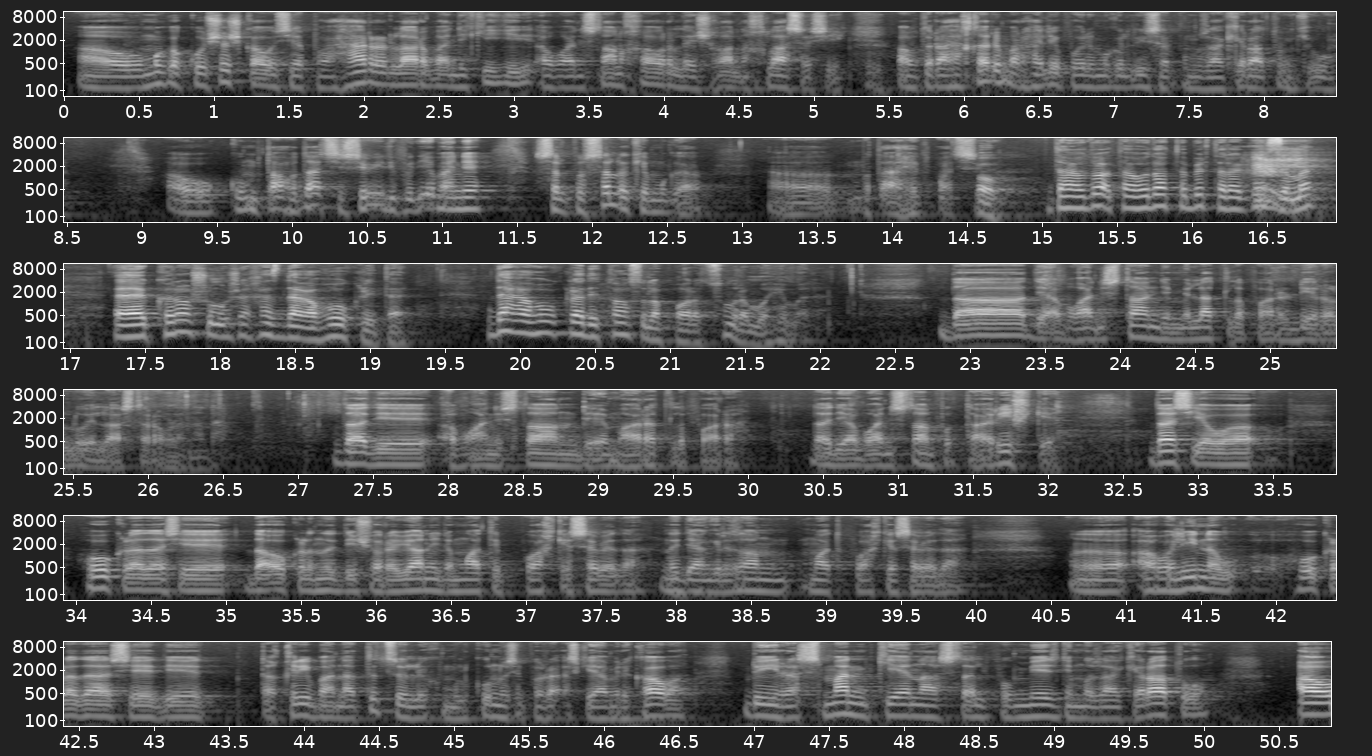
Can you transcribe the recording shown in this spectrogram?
او موږ کوشش کاوه چې په هر لار باندې کېږي افغانستان خاوره له اشغال نه خلاصه شي او تر اخرې مرحلې پورې موږ له دوی سره په مذاکراتو کې وو او کوم تعهدات چې سوي دي په دې باندې سل په سلو کې موږ متعهد پاتې شو تعهدات ته بیرته راګرځم کرا شو مشخص دغه هوکړې ته دغه هوکړه د تاسو لپاره څومره مهمه ده دا د افغانستان د ملت لپاره ډیره لوی لاسته راوړنه ده دا د افغانستان د امارت لپاره دا د افغانستان په تاریخ کې داسې یوه هوکړه ده چې دا هوکړه نه د شورویانو د ماتې په وخت کې سوې ده نه د انګریزان ماتې په وخت کې سوې ده اولینه هوکړه ده چې د تقریبا اته څلوېښت ملکونو چې په رأس کې امریکا وه دوی رسما کېناستل په میز د مذاکراتو او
